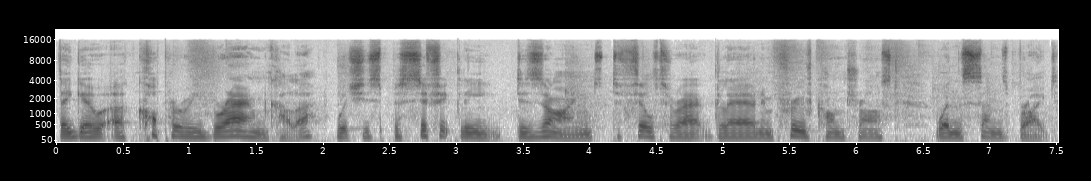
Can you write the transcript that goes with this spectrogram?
they go a coppery brown colour, which is specifically designed to filter out glare and improve contrast when the sun's bright.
